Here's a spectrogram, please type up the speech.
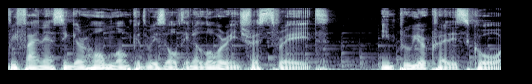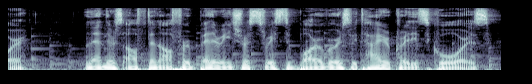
refinancing your home loan could result in a lower interest rate. Improve your credit score. Lenders often offer better interest rates to borrowers with higher credit scores.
